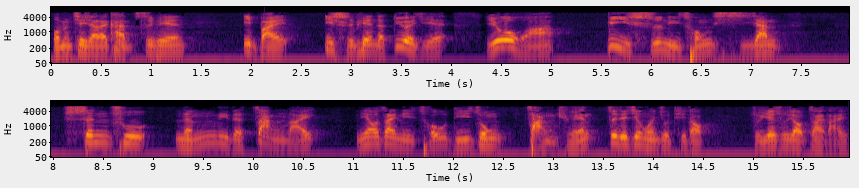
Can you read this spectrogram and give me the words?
我们接下来看诗篇一百一十篇的第二节：耶和华必使你从西安生出。能力的杖来，你要在你仇敌中掌权。这些经文就提到主耶稣要再来，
